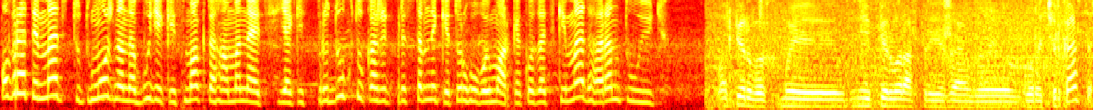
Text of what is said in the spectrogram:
Обрати мед тут можна на будь-який смак та гаманець. Якість продукту, кажуть представники торгової марки «Козацький мед», гарантують. Во-первых, мы не первый раз приезжаем в, город Черкасы.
